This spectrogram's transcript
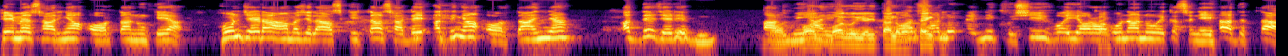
ਫਿਰ ਮੈਂ ਸਾਰੀਆਂ ਔਰਤਾਂ ਨੂੰ ਕਿਹਾ ਹੁਣ ਜਿਹੜਾ ਆਮ ਇਜਲਾਸ ਕੀਤਾ ਸਾਡੇ ਅੱਧੀਆਂ ਔਰਤਾਂ ਆਈਆਂ ਅੱਧੇ ਜਿਹੜੇ ਆਦਮੀ ਆਏ ਬਹੁਤ ਵਧੀਆ ਜੀ, ਧੰਨਵਾਦ, thank you. ਸਾਨੂੰ ਇੰਨੀ ਖੁਸ਼ੀ ਹੋਈ ਔਰ ਉਹਨਾਂ ਨੂੰ ਇੱਕ ਸੁਨੇਹਾ ਦਿੱਤਾ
